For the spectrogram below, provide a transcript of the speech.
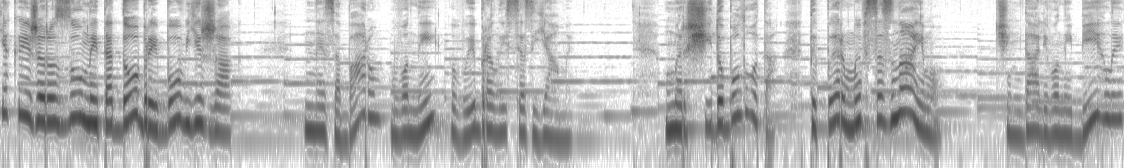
який же розумний та добрий був їжак. Незабаром вони вибралися з ями. Мерщі до болота, тепер ми все знаємо. Чим далі вони бігли,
